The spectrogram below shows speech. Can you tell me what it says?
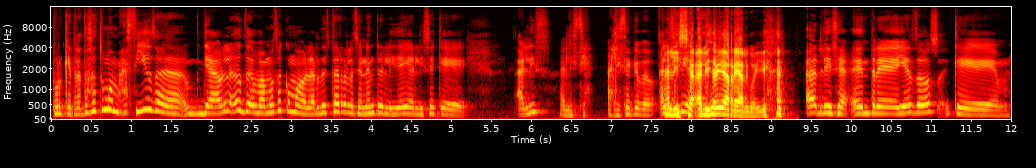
¿por qué tratas a tu mamá así? O sea, ya habla, o sea, vamos a como hablar de esta relación entre Lidia y Alicia que Alice, Alicia, Alicia que veo. Alicia, Alicia Villarreal, güey. Alicia, entre ellas dos que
